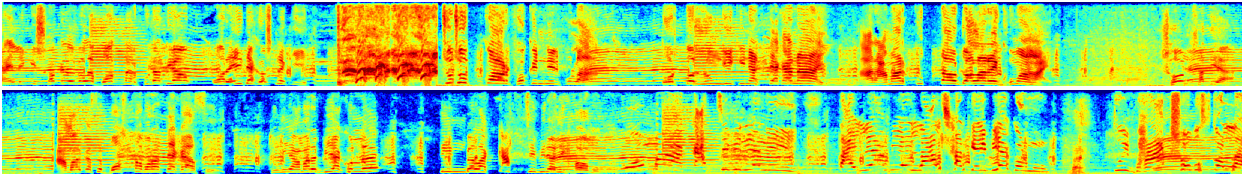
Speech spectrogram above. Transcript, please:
তাইলে কি সকালবেলা ফুটা দিয়াও ওর এই দেখোস নাকি? চুপ কর ফকিন্নির পোলা। তোর তো লুঙ্গি কিনার টাকা নাই, আর আমার কুত্তাও ডলারে ঘুমায়। শোন সাদিয়া আমার কাছে বস্তা ভরা টাকা আছে। তুমি আমারে বিয়া করলে তিন বেলা কাচ্চি বিরিয়ানি খাওয়াবো ও মা কাচ্চি বিরিয়ানি? তাইলে আমি এই লাল শার্কেই বিয়া করমু। তুই ভাগ সবুজ করলা।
